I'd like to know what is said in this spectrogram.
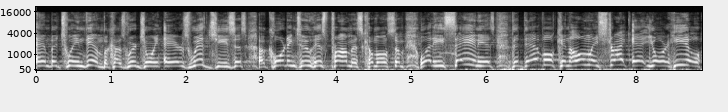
and between them because we're joint heirs with Jesus according to his promise. Come on, some. What he's saying is the devil can only strike at your heel,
